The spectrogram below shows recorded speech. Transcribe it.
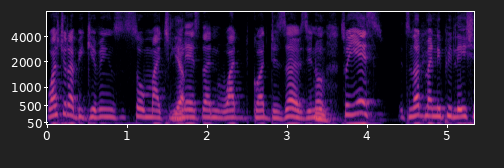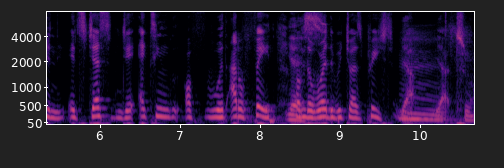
why should I be giving so much Yep. less than what God deserves? You know. Mm. So yes. It's not manipulation. It's just nje acting of with out of faith from the Yes. word which was preached. Yeah, yeah, true.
